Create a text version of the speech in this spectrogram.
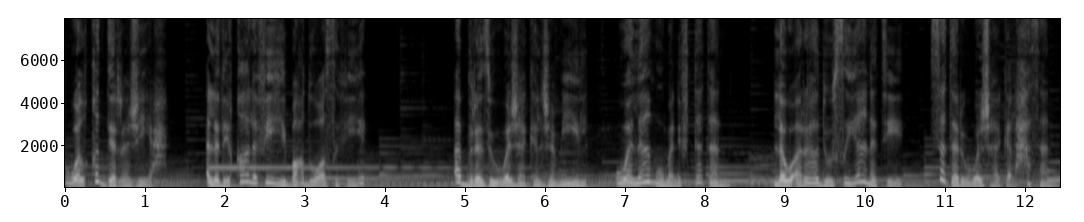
والقد الرجيح الذي قال فيه بعض واصفيه ابرزوا وجهك الجميل ولاموا من افتتن. لو أرادوا صيانتي ستروا وجهك الحسن.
